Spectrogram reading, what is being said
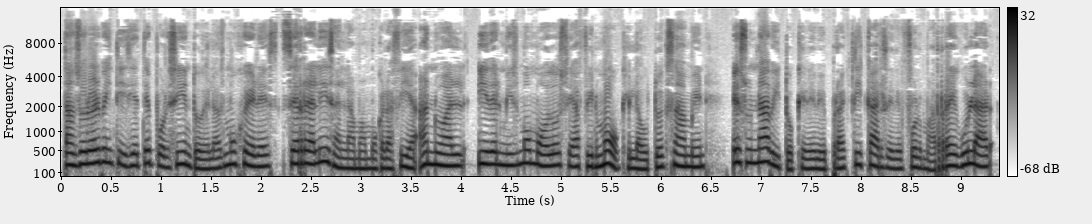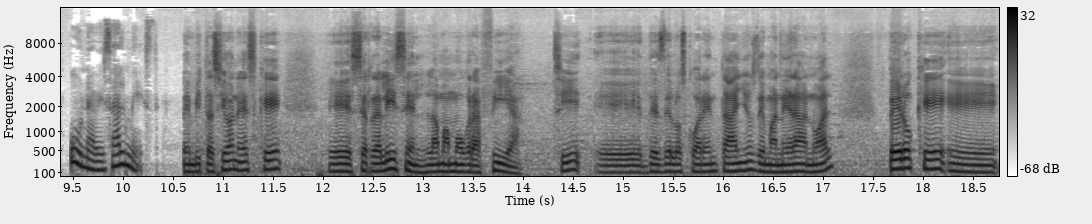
Tan solo el 27% de las mujeres se realizan la mamografía anual y del mismo modo se afirmó que el autoexamen es un hábito que debe practicarse de forma regular una vez al mes. La invitación es que eh, se realicen la mamografía ¿sí? Eh, desde los 40 años de manera anual, pero que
